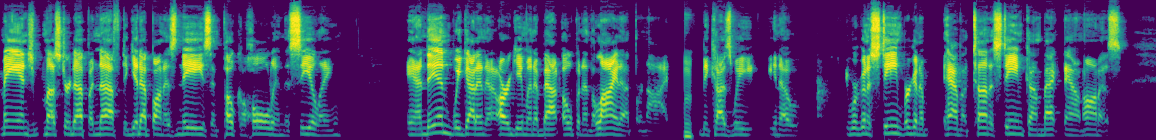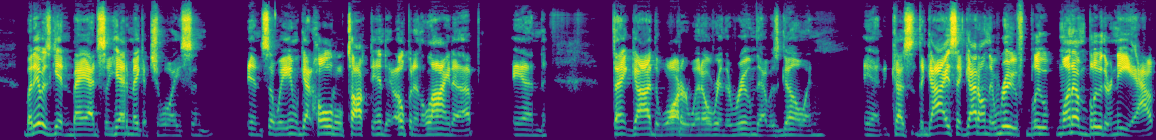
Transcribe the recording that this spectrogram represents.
Mange mustered up enough to get up on his knees and poke a hole in the ceiling, and then we got in an argument about opening the lineup or not Hmm. because we you know we're going to steam we're going to have a ton of steam come back down on us, but it was getting bad, so you had to make a choice and. And so we even got Hodel talked into opening the lineup, and thank God the water went over in the room that was going. And because the guys that got on the roof blew, one of them blew their knee out,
